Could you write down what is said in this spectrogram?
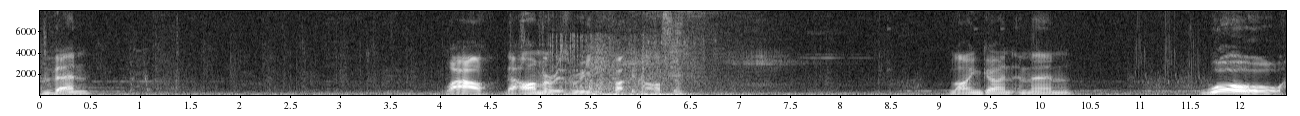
And then... Wow, that armor is really fucking awesome. Line gun, and then... Whoa!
